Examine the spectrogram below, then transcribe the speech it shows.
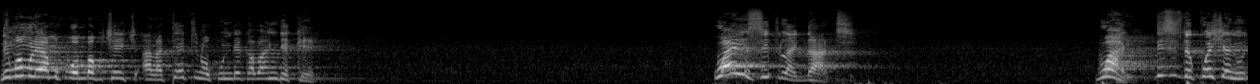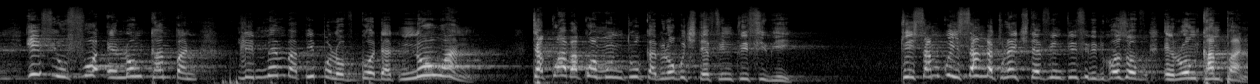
nimwe mulyamu kubomba ku church alateti n'okundeka bandeke Why is it like that? Why? This is the question. If you for a long company, remember people of God that no one takwabako omuntu kabira okukita efintu ifibi tuyisamu kuyisanga tulekita efintu ifibi because of a wrong company.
